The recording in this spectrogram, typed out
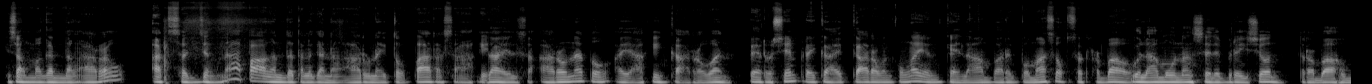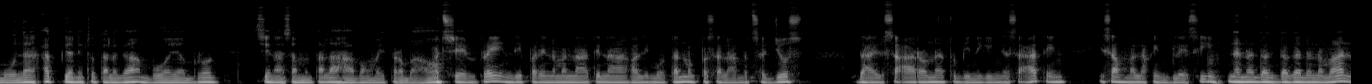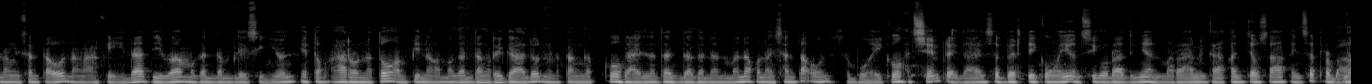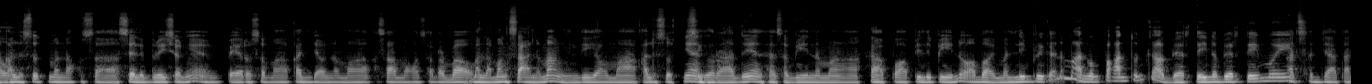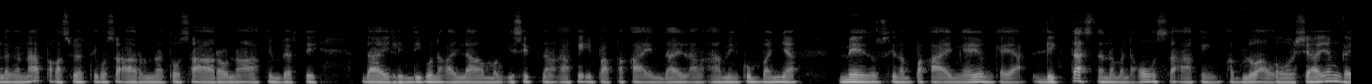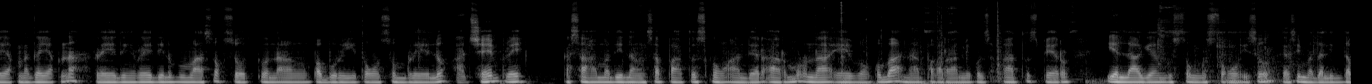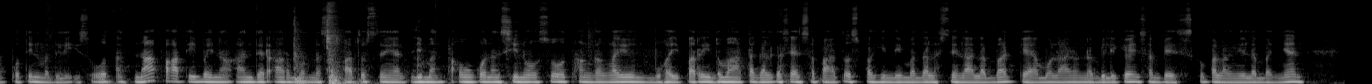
Isang magandang araw at sadyang napakaganda talaga ng araw na ito para sa akin. Dahil sa araw na to ay aking kaarawan. Pero siyempre kahit kaarawan ko ngayon, kailangan pa rin pumasok sa trabaho. Wala munang celebration, trabaho muna. At ganito talaga ang buhay abroad sinasamantala habang may trabaho. At siyempre, hindi pa rin naman natin nakakalimutan magpasalamat sa Diyos dahil sa araw na ito binigay niya sa atin isang malaking blessing na nadagdagan na naman ng isang taon ang aking edad. Di ba? Magandang blessing yun. Itong araw na to ang pinakamagandang regalo na natanggap ko dahil nadagdagan na naman ako ng isang taon sa buhay ko. At syempre, dahil sa birthday ko ngayon, sigurado niyan maraming kakantyaw sa akin sa trabaho. Nakalusot man ako sa celebration ngayon pero sa mga kantyaw ng mga kasama ko sa trabaho, malamang sa alamang hindi ako makakalusot niyan. Sigurado yan. Sasabihin ng mga kapwa Pilipino, abay, manlibre ka naman, magpakanton ka. Birthday na birthday mo eh. At sadya talaga napakaswerte ko sa araw na to, sa araw ng aking birthday dahil hindi ko na kailangan mag-isip ng aking ipapakain dahil ang aming kumpanya meron silang pakain ngayon kaya ligtas na naman ako sa aking pa-blowout. O siya yung gayak na gayak na. Ready ready na pumasok. Suot ko ng paborito kong sombrero. At syempre, kasama din ang sapatos kong Under Armour na ewan ko ba, napakarami kong sapatos pero yan lagi ang gustong gusto kong isuot kasi madaling damputin, madali isuot. At napakatibay ng Under Armour na sapatos na yan. Limang taong ko nang sinusuot hanggang ngayon buhay pa rin. Tumatagal kasi ang sapatos pag hindi madalas nilalabad kaya mula nung nabili ko isang beses ko palang nilaban yan.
